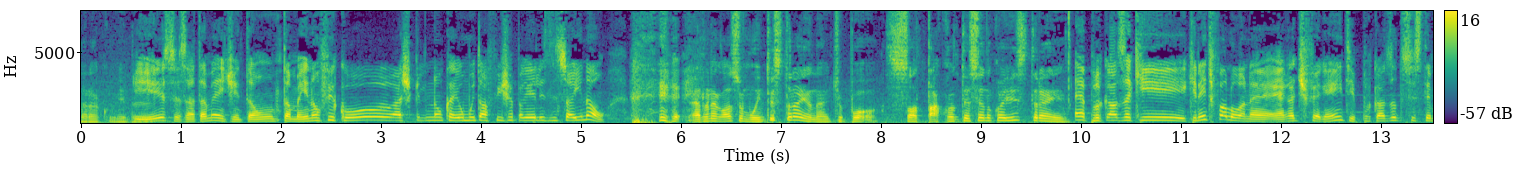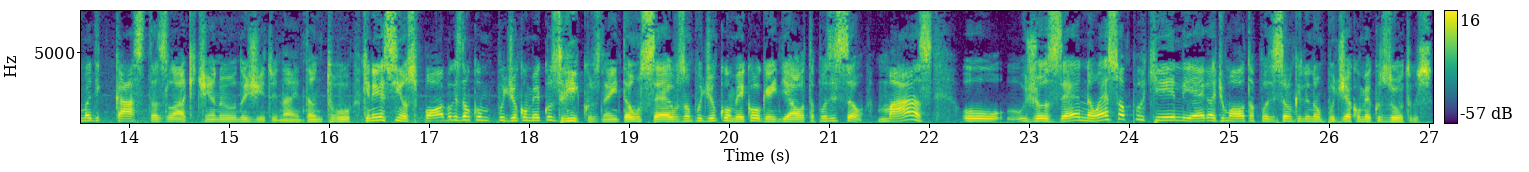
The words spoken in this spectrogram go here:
Era comida. Isso, exatamente. Então também não ficou. Acho que ele não caiu muito a ficha para eles nisso aí, não. Era um negócio muito estranho, né? Tipo, só tá acontecendo coisa estranha. É, por causa que, que nem tu falou, né? Era diferente por causa do sistema de castas lá que tinha no, no Egito, né? Então, tu, que nem assim, os pobres não com, podiam comer com os ricos, né? Então, os servos não podiam comer com alguém de alta posição. Mas, o, o José não é só porque ele era de uma alta posição que ele não podia comer com os outros,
